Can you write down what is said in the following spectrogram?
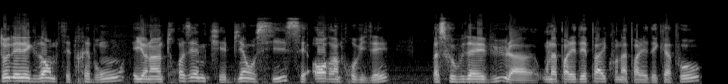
Donner l'exemple, c'est très bon. Et il y en a un troisième qui est bien aussi, c'est ordre improvisé. Parce que vous avez vu, là, on a parlé des pikes, on a parlé des capots.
